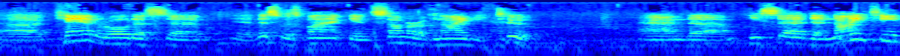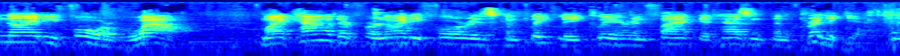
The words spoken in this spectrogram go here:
uh, Ken wrote us, uh, this was back in summer of 92, and uh, he said, "In 1994, wow, my calendar for 94 is completely clear. In fact, it hasn't been printed yet.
